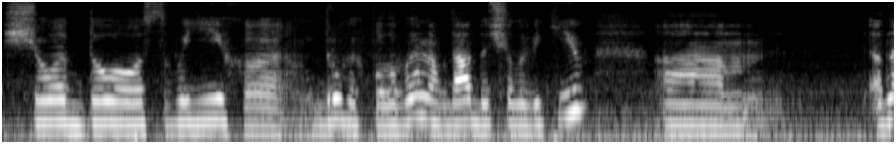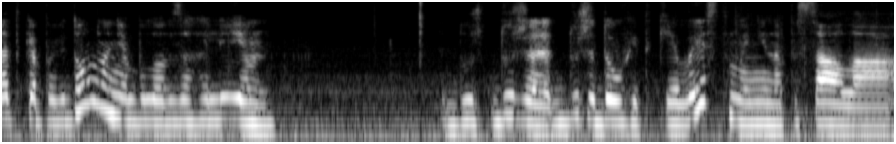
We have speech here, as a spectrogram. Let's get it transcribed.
щодо своїх е, других половинок, да, до чоловіків. Одне таке повідомлення було взагалі дуже, дуже, дуже довгий такий лист. Мені написала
